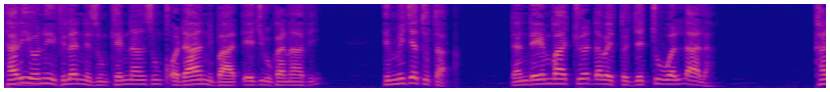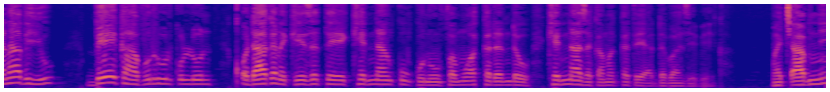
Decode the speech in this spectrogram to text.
Tarii yoo nuyi filanne sun kennaan sun qodaan baadhee jiru kanaaf hin mijatu ta'a. Danda'een baachuu dadhaba itti hojjechuun wal'aala. Kanaaf iyyuu beeka hafuurri qulqulluun qodaa kana keessa ta'ee kennaan kun kunuunfamuu akka danda'u kennaasa kam akka ta'e adda baasee beeka. Macaafni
